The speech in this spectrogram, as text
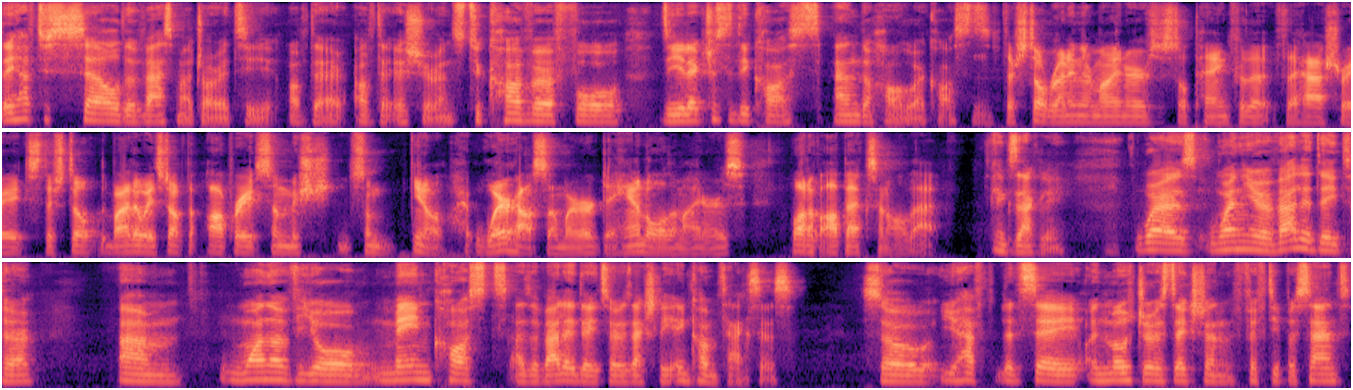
they have to sell the vast majority of their of their issuance to cover for the electricity costs and the hardware costs. They're still running their miners. They're still paying for the, for the hash rates. They're still, by the way, still have to operate some mach- some you know warehouse somewhere to handle all the miners. A lot of opex and all that. Exactly. Whereas when you're a validator, um, one of your main costs as a validator is actually income taxes. So you have, let's say, in most jurisdictions, 50%,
